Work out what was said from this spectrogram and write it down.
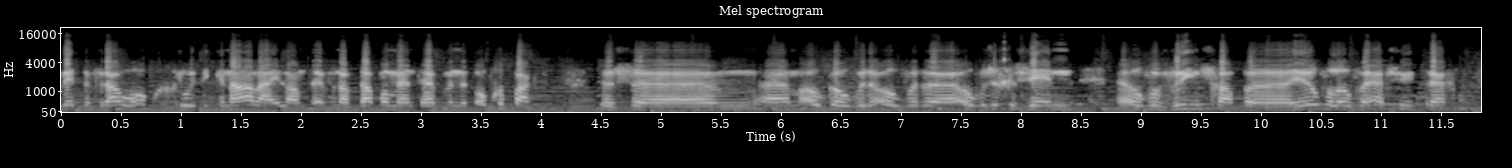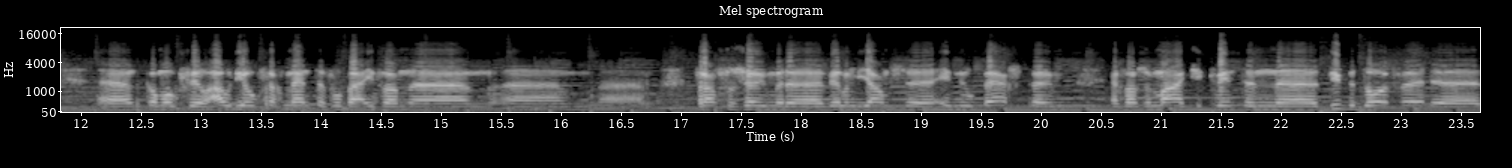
Witte Vrouwen, opgegroeid in Kanaaleiland. En vanaf dat moment hebben we het opgepakt. Dus ehm, ehm, ook over, de, over, eh, over zijn gezin, over vriendschap, eh, heel veel over FC Utrecht. Eh, er komen ook veel audiofragmenten voorbij van ehm, ehm, ehm, Frans van Zeumeren, Willem Jansen, Emiel Bergstreum. En van zijn maatje Quinten eh Dubendorfer, de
